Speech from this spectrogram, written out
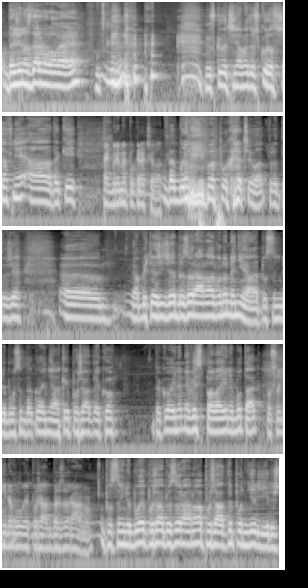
Takže nazdar volové. Dneska začínáme trošku rozšafně a taky Tak budeme pokračovat. tak budeme iba pokračovat, protože uh, já bych chtěl říct, že je brzo ráno, ale ono není, ale poslední dobou jsem takový nějaký pořád jako takový ne- nevyspalej nebo tak. Poslední dobou je pořád brzo ráno. Poslední dobou je pořád brzo ráno a pořád je pondělí, když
